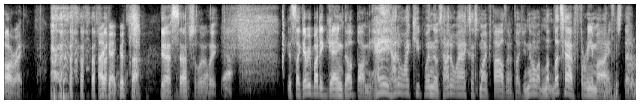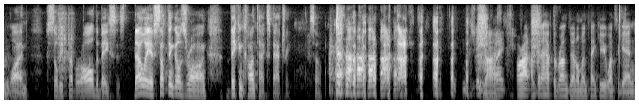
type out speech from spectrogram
All right. Okay, good stuff. Yes, absolutely. Yeah. It's like everybody ganged up on me. Hey, how do I keep Windows? How do I access my files? And I thought, you know what? Let's have three minds instead of one, so we cover all the bases. That way, if something goes wrong, they can contact Spatry. So, Nice. All right, I'm going to have to run, gentlemen. Thank you once again.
